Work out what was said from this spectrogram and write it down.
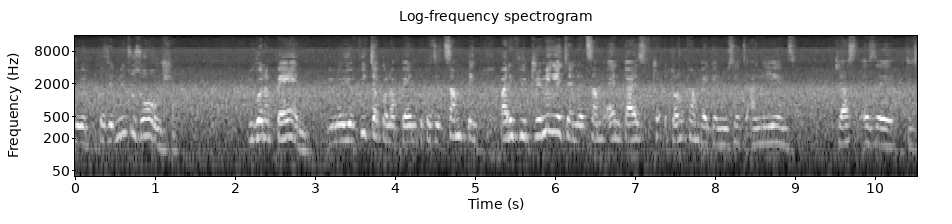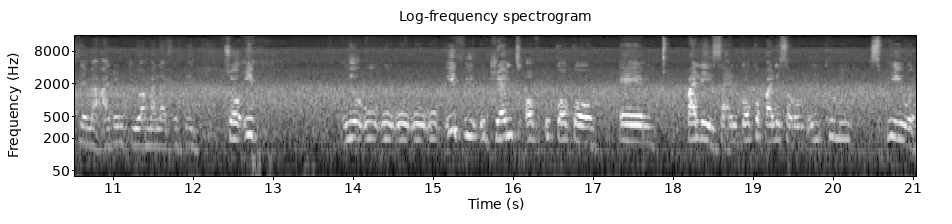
do it because it means uzosha you're gonna bend you know your feet are gonna bend because it's something but if you're dreaming it and it's some and guys don't come back and you said angiyenzi just as a disclaimer i don't do amalahle thing. So if you if you dreamt of ugogo um and gogo palisa or umkhulu spiwe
